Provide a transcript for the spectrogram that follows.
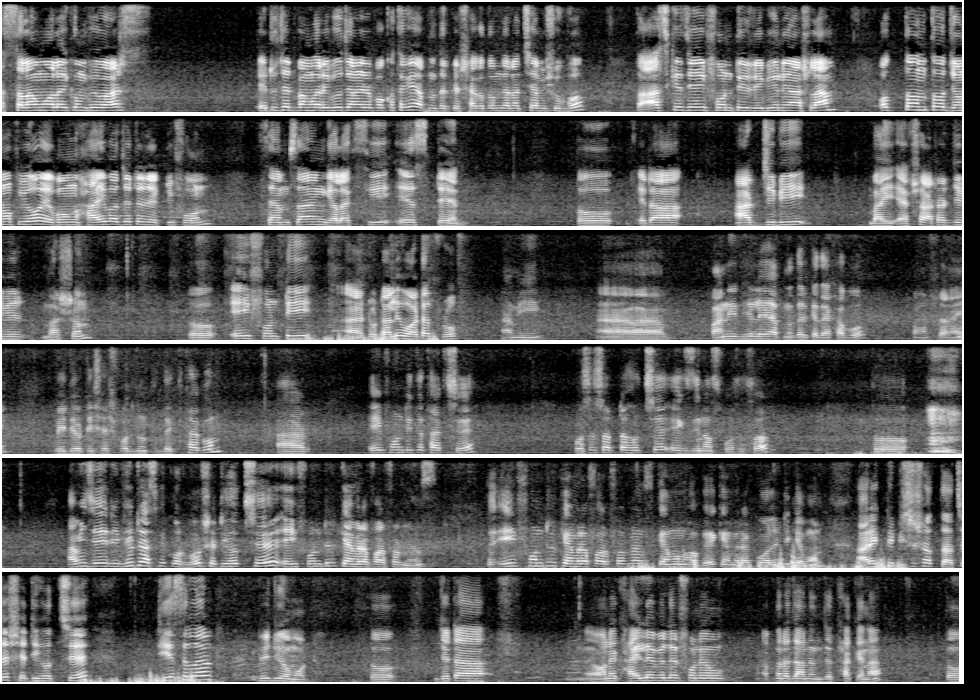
আসসালামু আলাইকুম viewers. A to Z Bangla review চ্যানেলের পক্ষ থেকে আপনাদেরকে স্বাগতম জানাচ্ছি আমি শুভ। তো আজকে যে এই ফোনটির রিভিউ নিয়ে আসলাম, অত্যন্ত জনপ্রিয় এবং হাই বাজেটের একটি phone Samsung Galaxy S ten তো এটা আট জিবি বাই একশো আঠাশ জিবির ভার্সন তো এই ফোনটি টোটালি ওয়াটারপ্রুফ আমি পানি ঢেলে আপনাদেরকে দেখাবো, সমস্যা নেই। ভিডিওটি শেষ পর্যন্ত দেখতে থাকুন। আর এই ফোনটিতে থাকছে প্রসেসরটা হচ্ছে এক্সিনস প্রসেসর। তো আমি যে রিভিউটা আজকে করব, সেটি হচ্ছে এই ফোনটির ক্যামেরা পারফরমেন্স তো এই ফোনটির ক্যামেরা পারফরমেন্স কেমন হবে, ক্যামেরা কোয়ালিটি কেমন আর একটি বিশেষত্ব আছে, সেটি হচ্ছে ডিএসএলআর ভিডিও মোড। তো যেটা অনেক হাই লেভেলের ফোনেও আপনারা জানেন যে থাকে না। তো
